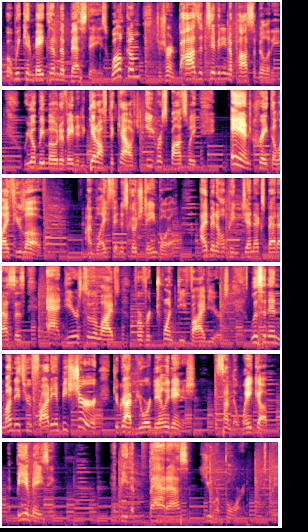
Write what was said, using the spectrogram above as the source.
but we can make them the best days. Welcome to turn positivity into possibility, where you'll be motivated to get off the couch, eat responsibly, and create the life you love. I'm life fitness coach Dane Boyle. I've been helping Gen X badasses add years to their lives for over 25 years. Listen in Monday through Friday and be sure to grab your daily Danish. It's time to wake up and be amazing and be the badass you were born to be.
